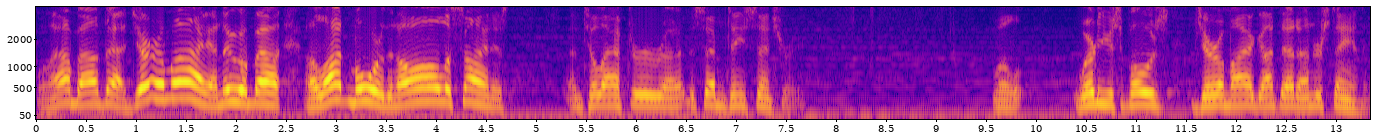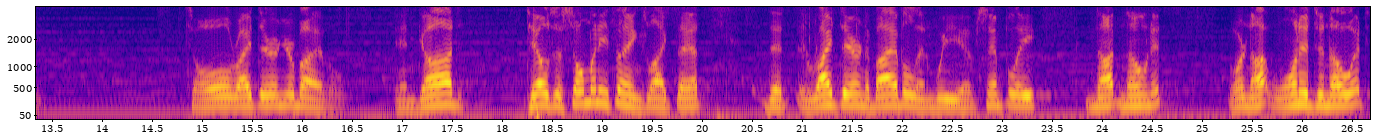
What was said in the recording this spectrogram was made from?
Well, how about that? Jeremiah knew about a lot more than all the scientists until after uh, the 17th century. Well, where do you suppose Jeremiah got that understanding? It's all right there in your Bible. And God tells us so many things like that that right there in the Bible, and we have simply not known it or not wanted to know it.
